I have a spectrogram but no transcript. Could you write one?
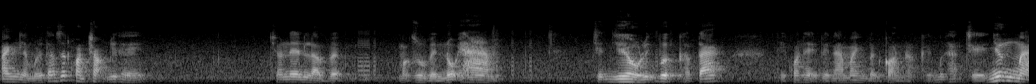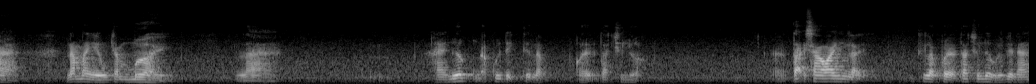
anh là một đối tác rất quan trọng như thế cho nên là về, mặc dù về nội hàm trên nhiều lĩnh vực hợp tác thì quan hệ Việt Nam Anh vẫn còn ở cái mức hạn chế. Nhưng mà năm 2010 là hai nước cũng đã quyết định thiết lập quan hệ đối tác chiến lược. À, tại sao anh lại thiết lập quan hệ đối tác chiến lược với Việt Nam?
